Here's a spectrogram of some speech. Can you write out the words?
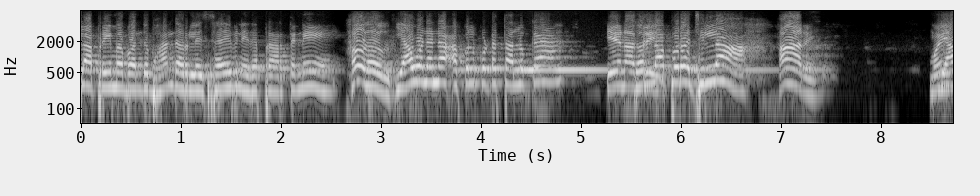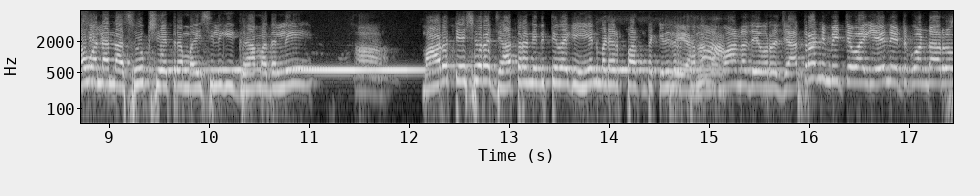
ಕಲಾ ಪ್ರೇಮ ಬಂಧು ಬಾಂಧವರಲ್ಲಿ ಸಾಹೇಬನಿದ ಪ್ರಾರ್ಥನೆ. ಹೌದೌದು ಯಾವನನ್ನ ಅಕ್ಕಲಕೋಟ ತಾಲೂಕ? ಏನಾದ್ರಿ? ಸೊಲ್ಲಾಪುರ ಜಿಲ್ಲಾ. ಹಾ ರೀ. ಯಾವಣ್ಣನ ಸುಕ್ಷೇತ್ರ ಮೈಸಿಲಿಗಿ ಗ್ರಾಮದಲ್ಲಿ? ಹಾ. ಮಾರುತೇಶ್ವರ ಜಾತ್ರಾ ನಿಮಿತ್ತವಾಗಿ ಏನ್ ಮಾಡ್ಯಾರಪ್ಪ ಅಂತ ಕೇಳಿದ್ರೆ ಹನುಮಾನ ದೇವರ ಜಾತ್ರಾ ನಿಮಿತ್ತವಾಗಿ ಏನ್ ಇಟ್ಕೊಂಡಾರು?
